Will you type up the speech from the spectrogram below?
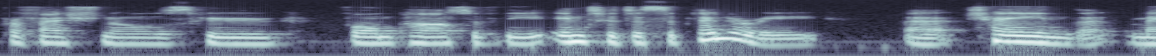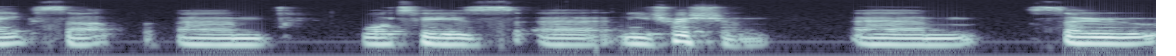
professionals who form part of the interdisciplinary uh, chain that makes up um, what is uh, nutrition. Um, so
